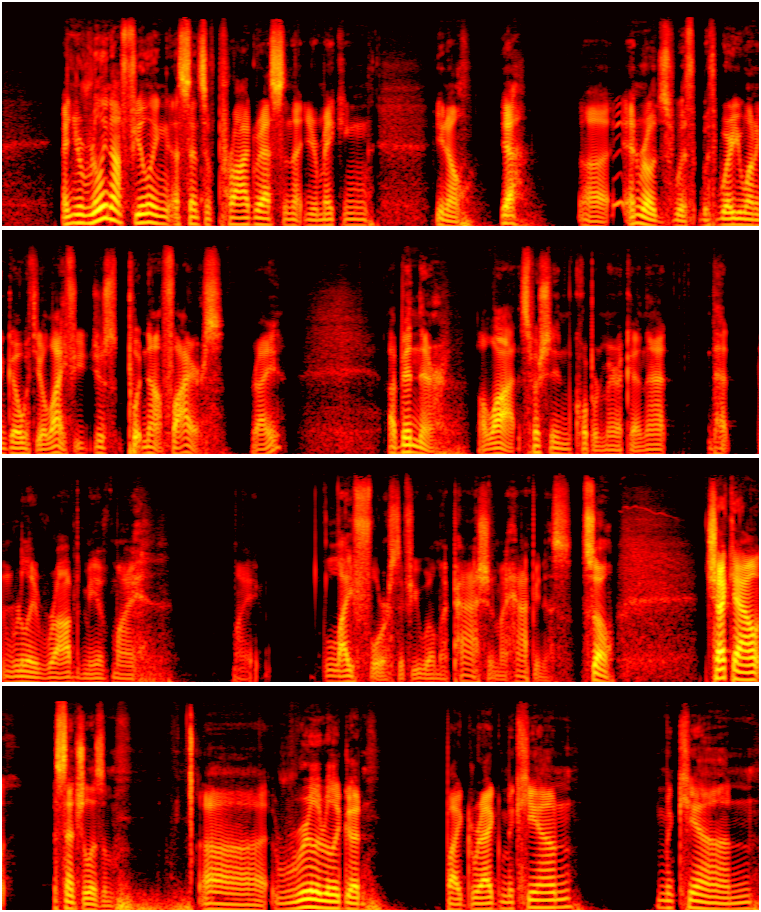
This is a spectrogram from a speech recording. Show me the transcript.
and you're really not feeling a sense of progress and that you're making, you know, yeah, uh, inroads with with where you want to go with your life. You're just putting out fires, right? I've been there a lot, especially in corporate America, and that that really robbed me of my my life force, if you will, my passion, my happiness. So check out Essentialism. Uh, really, really good by Greg McKeown. McKeown,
